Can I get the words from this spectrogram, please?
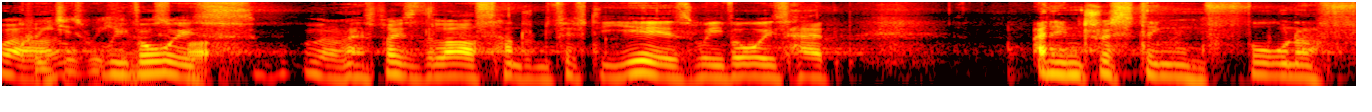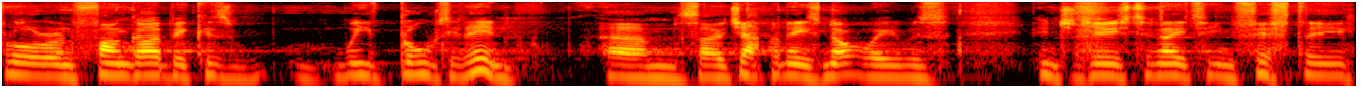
well, creatures we have always, spot? well, I suppose the last 150 years, we've always had an interesting fauna, flora, and fungi because we've brought it in. Um, so Japanese knotweed was introduced in 1850,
